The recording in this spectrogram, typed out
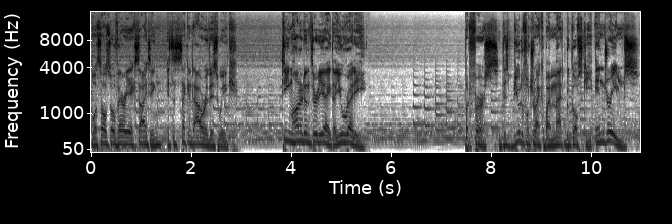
What's also very exciting is the second hour this week. Team 138, are you ready? But first, this beautiful track by Matt Bukovski, In Dreams.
